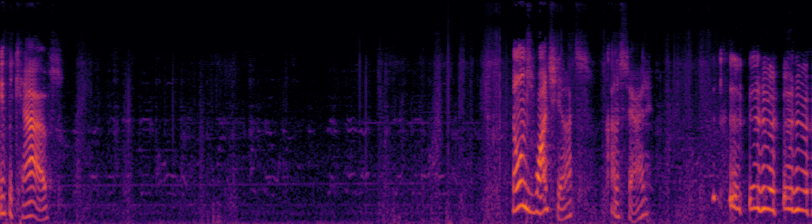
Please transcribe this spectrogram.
Beat the Cavs. No one's watched. That's kind of sad.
